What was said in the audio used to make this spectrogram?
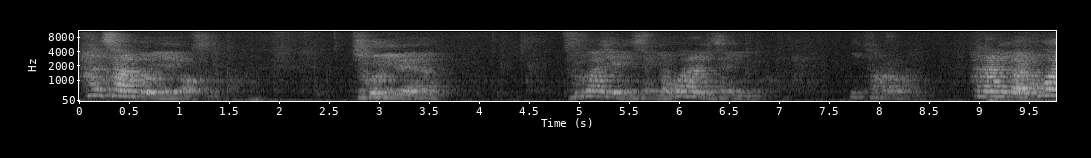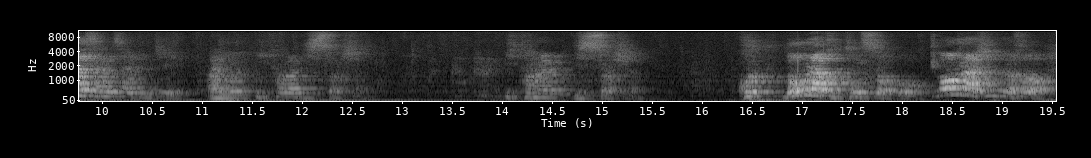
한 사람도 예외가 없습니다. 죽음 이후에는 두 가지의 인생, 영원한 인생이 있는 겁니다. eternal life. 하나님과 영원한 삶을 살든지 아니면 eternal destruction. Eternal destruction. 곧 너무나 고통스럽고 너무나 힘들어서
